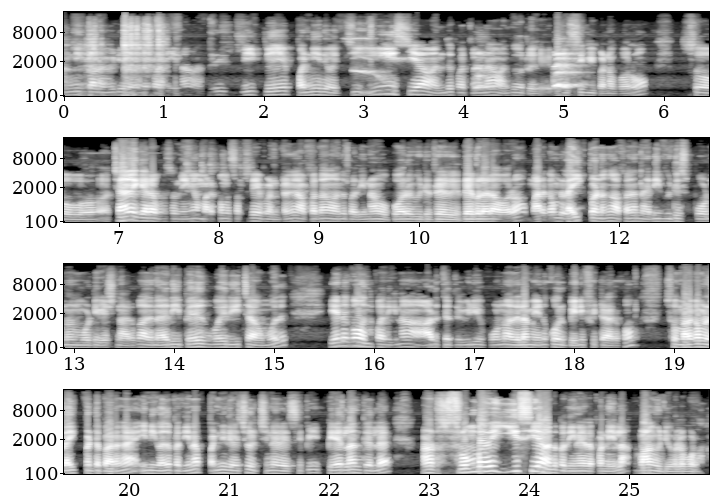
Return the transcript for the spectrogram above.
இன்னைக்கான வீடியோ வந்து பார்த்தீங்கன்னா வந்து வீட்லேயே பன்னீர் வச்சு ஈஸியாக வந்து பார்த்தீங்கன்னா வந்து ஒரு ரெசிபி பண்ண போகிறோம் ஸோ சேனல் யாராவது சொன்னீங்க மறக்காமல் சப்ஸ்கிரைப் பண்ணுறேங்க அப்போ தான் வந்து பார்த்தீங்கன்னா போகிற வீடியோ ரெகுலராக வரும். மறக்காமல் லைக் பண்ணுங்கள் அப்போ தான் நிறைய வீடியோஸ் போடணும்னு மோட்டிவேஷனாக இருக்கும். அது நிறைய பேருக்கு போய் ரீச் ஆகும்போது எனக்கும் வந்து பார்த்தீங்கன்னா அடுத்தடுத்த வீடியோ போடணும். அது இல்லாமல் எனக்கும் ஒரு பெனிஃபிட்டாக இருக்கும். ஸோ மறக்காமல் லைக் பண்ணிட்டு பாருங்கள் இன்றைக்கி வந்து பார்த்தீங்கன்னா பன்னீர் வச்சு ஒரு சின்ன ரெசிபி பேர்லாம் தெரில ஆனால் ரொம்பவே ஈஸியாக வந்து பார்த்தீங்கன்னா இதை பண்ணிடலாம். வாங்க வீடியோவில் போகலாம்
